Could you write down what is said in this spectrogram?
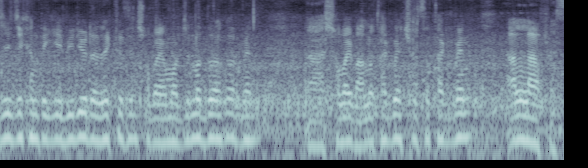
যে যেখান থেকে ভিডিওটা দেখতেছেন, সবাই আমার জন্য দোয়া করবেন। সবাই ভালো থাকবেন, সুস্থ থাকবেন। আল্লাহ হাফেজ।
